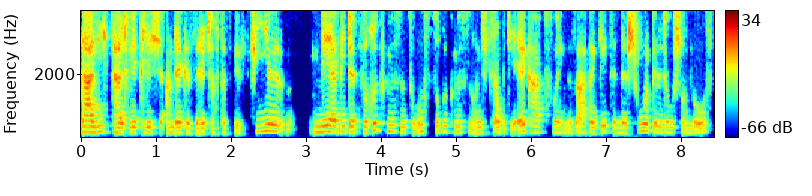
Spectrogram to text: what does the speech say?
da liegt es halt wirklich an der Gesellschaft, dass wir viel mehr wieder zurück müssen, zu uns zurück müssen. Und ich glaube, die Elke hat es vorhin gesagt, da geht es in der Schulbildung schon los.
